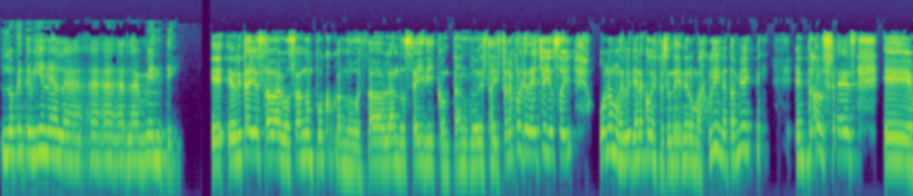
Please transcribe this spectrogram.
lo que te viene a la, a la mente? Eh, ahorita yo estaba gozando un poco cuando estaba hablando Sadie contando estas historias, porque de hecho yo soy una mujer lesbiana con expresión de género masculina también. Entonces, eh,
